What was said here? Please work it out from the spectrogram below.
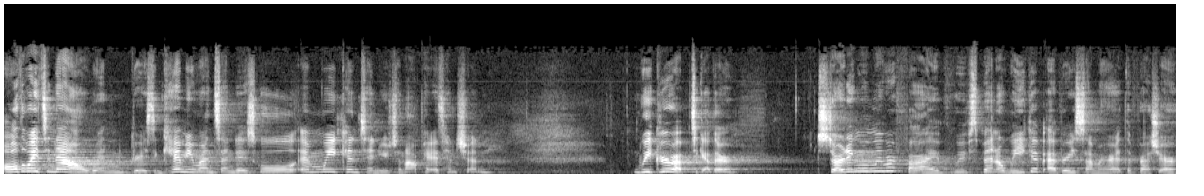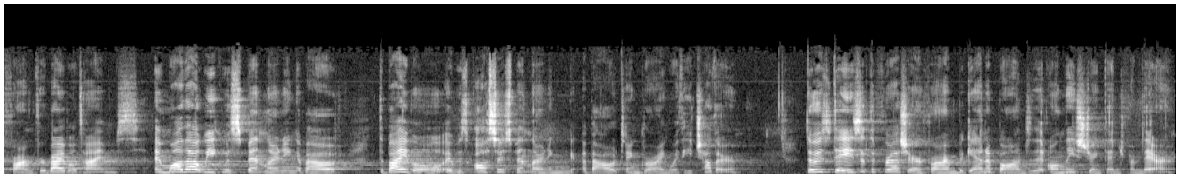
all the way to now when Grace and Cami run Sunday school and we continue to not pay attention. We grew up together. Starting when we were five, we've spent a week of every summer at the Fresh Air Farm for Bible times. And while that week was spent learning about the Bible, it was also spent learning about and growing with each other. Those days at the Fresh Air Farm began a bond that only strengthened from there.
